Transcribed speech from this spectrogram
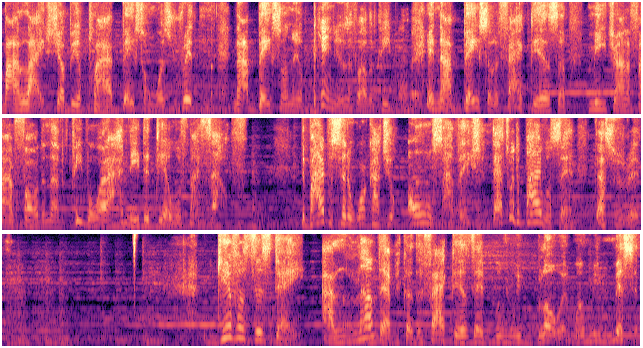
My life shall be applied based on what's written, not based on the opinions of other people, and not based on the fact is of me trying to find fault in other people, what I need to deal with myself. The Bible said to work out your own salvation. That's what the Bible said. That's what's written. Give us this day I love that because the fact is that when we blow it, when we miss it,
